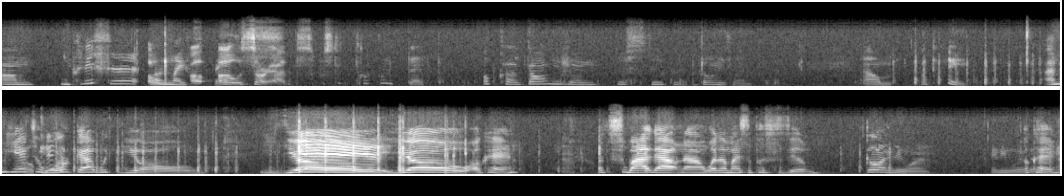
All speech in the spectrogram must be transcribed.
Um. I'm pretty sure Oh, on my oh, face. oh, sorry. I'm supposed to talk like that. Okay, don't even. You're stupid. Don't even. Um. Okay. I'm here to work out with y'all. Yo, Yay! yo. Okay. Let's swag out now. What am I supposed to do? Go anywhere. Anywhere. Okay.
